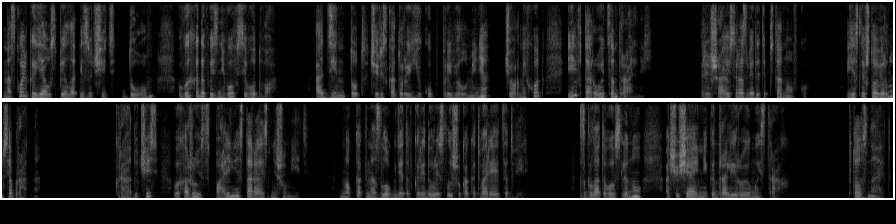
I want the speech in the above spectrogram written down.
Насколько я успела изучить дом, выходов из него всего два. Один тот, через который Юкуб привел меня, черный ход, и второй центральный. Решаюсь разведать обстановку. Если что, вернусь обратно. Крадучись, выхожу из спальни, стараясь не шуметь. Но, как назло, где-то в коридоре слышу, как отворяется дверь. Сглатываю слюну, ощущая неконтролируемый страх. Кто знает,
